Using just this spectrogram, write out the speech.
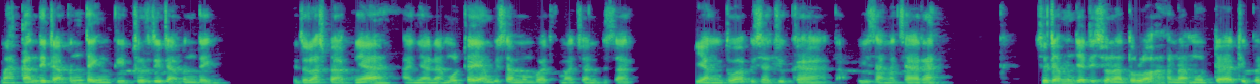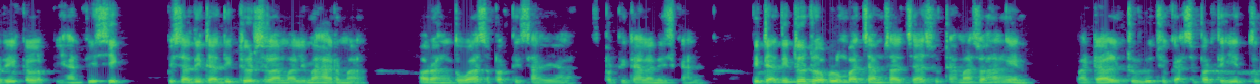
Makan tidak penting, tidur tidak penting. Itulah sebabnya hanya anak muda yang bisa membuat kemajuan besar. Yang tua bisa juga, tapi sangat jarang. Sudah menjadi sunatullah, anak muda diberi kelebihan fisik, bisa tidak tidur selama lima harmal. Orang tua seperti saya, seperti Dahlan Iskan, tidak tidur 24 jam saja sudah masuk angin, padahal dulu juga seperti itu.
